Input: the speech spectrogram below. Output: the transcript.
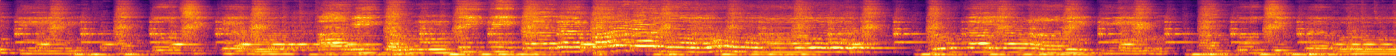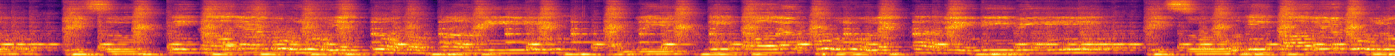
హృదయానికి అంతు చిక్కవు అవి కంటికి కనపడవు. హృదయానికి అంతు చిక్కవు. ఇసు నీ కార్యములు ఎంతో గొప్పవి. తండ్రి నీ తలపులు లెక్కలేనివి. యేసు నీ కార్యములు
